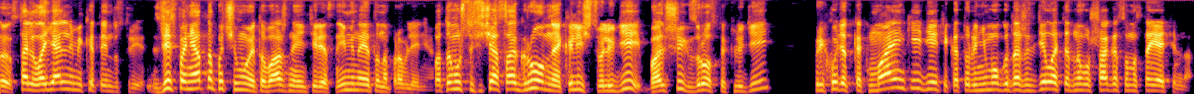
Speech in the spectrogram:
э, стали лояльными к этой индустрии. Здесь понятно, почему это важно и интересно, именно это направление. Потому что сейчас огромное количество людей, больших взрослых людей, приходят как маленькие дети, которые не могут даже сделать одного шага самостоятельно.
